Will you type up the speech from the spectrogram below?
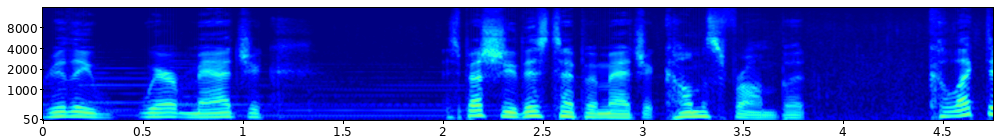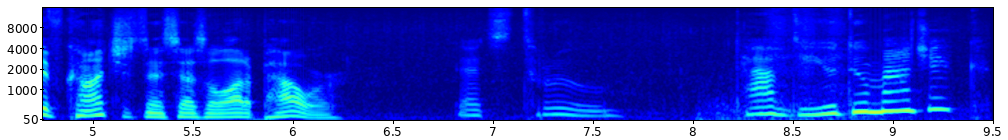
really where magic, especially this type of magic, comes from, but collective consciousness has a lot of power. That's true. Tab, do you do magic?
